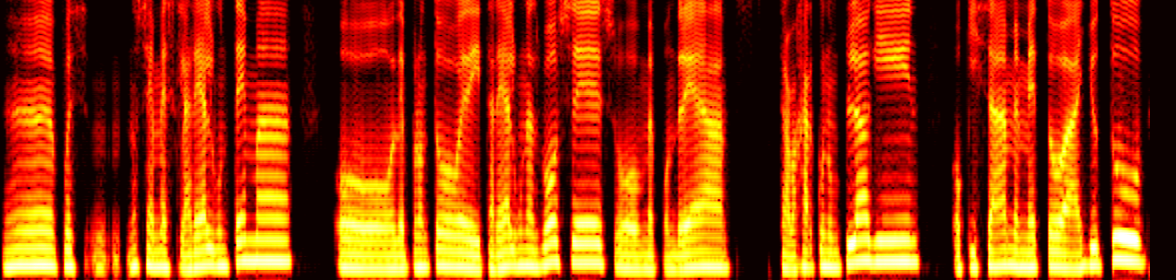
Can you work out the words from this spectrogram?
Eh, pues, no sé, mezclaré algún tema o de pronto editaré algunas voces o me pondré a trabajar con un plugin o quizá me meto a YouTube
